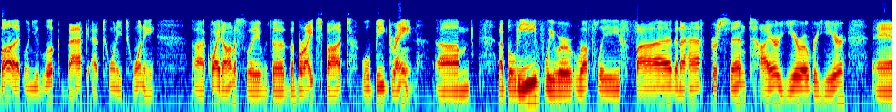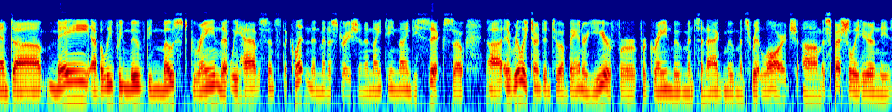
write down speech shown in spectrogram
But when you look back at 2020, uh, quite honestly, the the bright spot will be grain. Um, I believe we were roughly five and a half percent higher year over year, and uh, May, I believe we moved the most grain that we have since the Clinton administration in 1996. So uh, it really turned into a banner year for, for grain movements and ag movements writ large, um, especially here in these,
